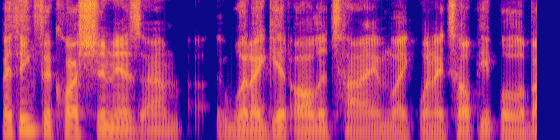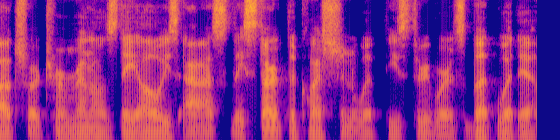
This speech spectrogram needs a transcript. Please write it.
I think the question is um, what I get all the time, like when I tell people about short term rentals, they always ask, they start the question with these three words, but what if?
